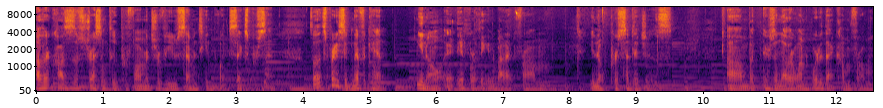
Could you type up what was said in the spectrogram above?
Other causes of stress include performance reviews, 17.6%. So that's pretty significant you know, if we're thinking about it from, you know, percentages. Um, but there's another one. Where did that come from?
